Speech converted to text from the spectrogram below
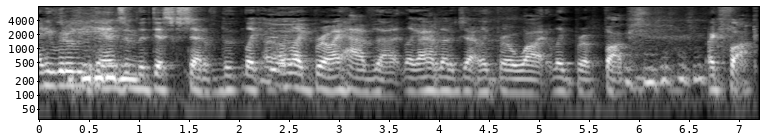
And he literally hands him the disc set of the like. I- I'm like, bro, I have that. Like, I have that exact. Like, bro, why? Like, bro, fuck. like, fuck.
